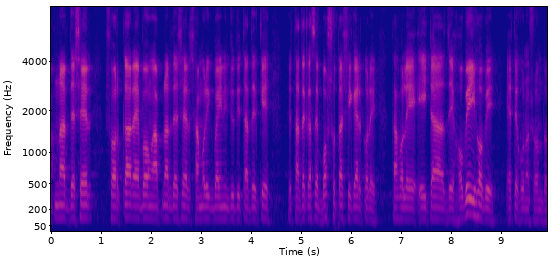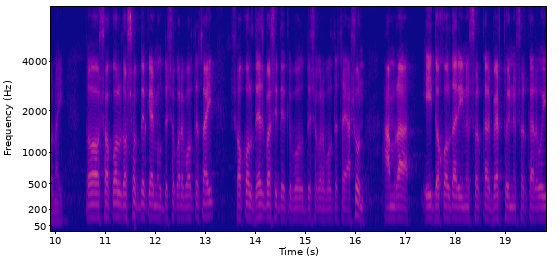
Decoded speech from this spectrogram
আপনার দেশের সরকার এবং আপনার দেশের সামরিক বাহিনী যদি তাদেরকে, তাদের কাছে বশ্যতা স্বীকার করে, তাহলে এইটা যে হবেই হবে, এতে কোনো সন্দেহ নাই। তো সকল দর্শকদেরকে আমি উদ্দেশ্য করে বলতে চাই, সকল দেশবাসীদেরকে উদ্দেশ্য করে বলতে চাই, আসুন আমরা এই দখলদার ইনু সরকার, ব্যর্থ ইনু সরকার, ওই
